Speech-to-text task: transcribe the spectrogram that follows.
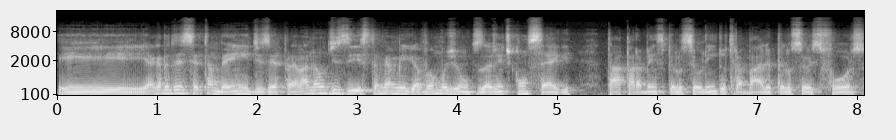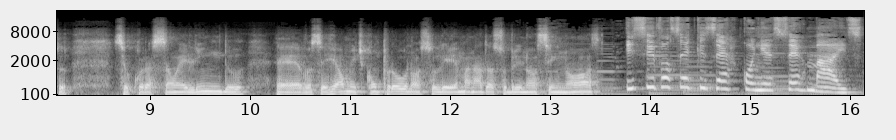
E agradecer também e dizer para ela: não desista, minha amiga, vamos juntos, a gente consegue. Tá? Parabéns pelo seu lindo trabalho, pelo seu esforço. Seu coração é lindo. É, você realmente comprou o nosso lema, nada sobre nós sem nós. E se você quiser conhecer mais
